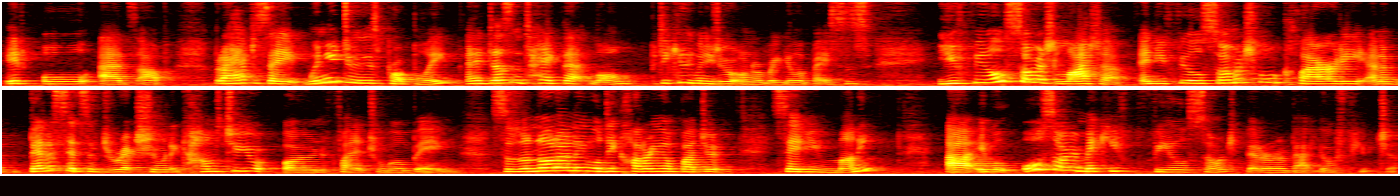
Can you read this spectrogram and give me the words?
it all adds up. But I have to say, when you do this properly, and it doesn't take that long, particularly when you do it on a regular basis, you feel so much lighter and you feel so much more clarity and a better sense of direction when it comes to your own financial well-being. So not only will decluttering your budget save you money, uh, it will also make you feel so much better about your future.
